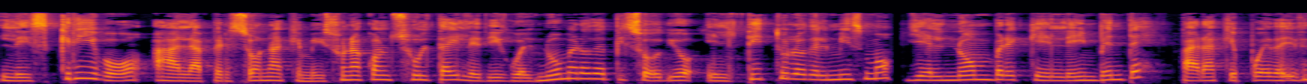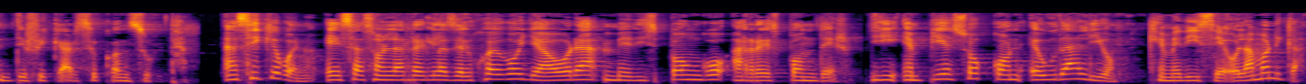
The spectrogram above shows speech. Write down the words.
le escribo a la persona que me hizo una consulta y le digo el número de episodio, el título del mismo y el nombre que le inventé para que pueda identificar su consulta. Así que bueno, esas son las reglas del juego y ahora me dispongo a responder. Y empiezo con Eudalio, que me dice, hola Mónica,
